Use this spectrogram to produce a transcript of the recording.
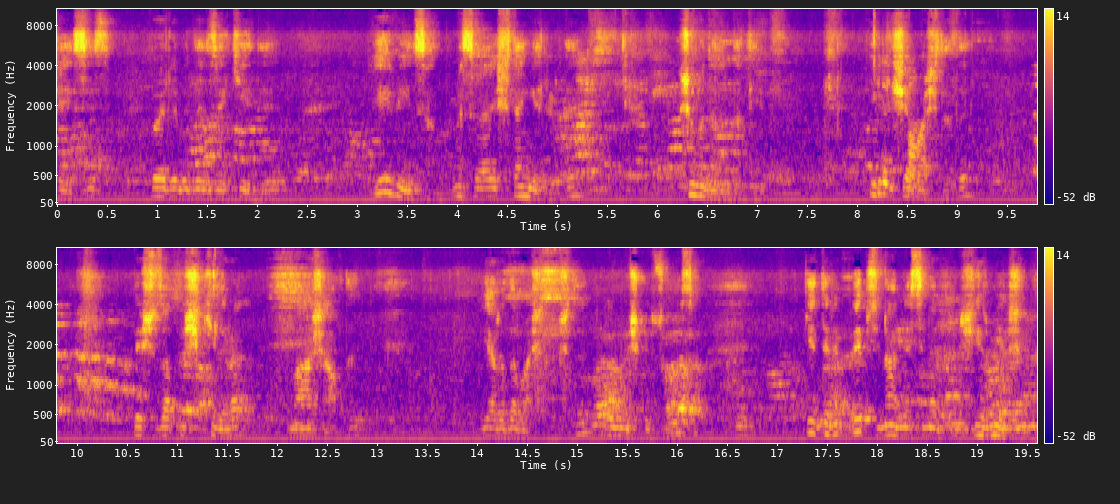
şeysiz, böyle bir de zekiydi. İyi bir insan. Mesela işten gelirdi. Şunu da anlatayım. İlk Lütfen. işe başladı. 562 lira maaş aldı. Yarıda başlamıştı. 15 gün sonrası. Getirip hepsini annesine vermiş. 20 yaşında.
